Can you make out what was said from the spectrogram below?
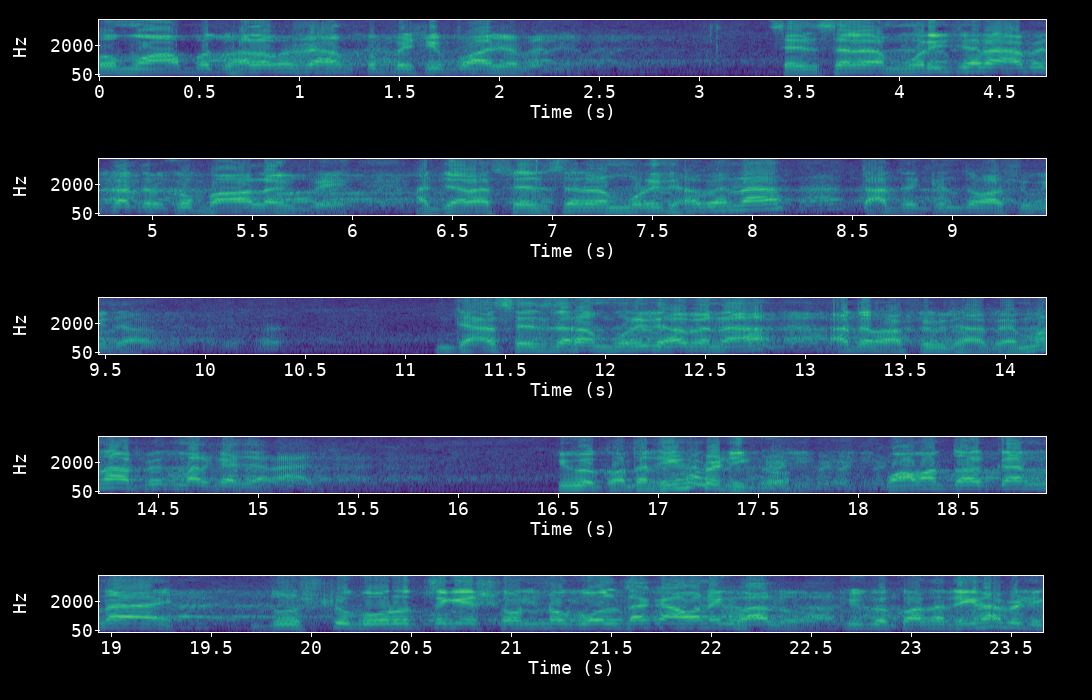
ও মহাব্বত, ভালোবাসা এখন খুব বেশি পাওয়া যাবে না। সেলসেলার মুড়ি যারা হবে, তাদের খুব ভালো লাগবে। আর যারা সেলসেলার মুড়ি হবে না, তাদের কিন্তু অসুবিধা হবে। যারা সেলসেলার মুড়ি হবে না, তাদের অসুবিধা হবে। মুনাফিক মার্কা যারা আছে। কি কথা ঠিক হবে ঠিক? ও আমার দরকার নাই। দুষ্টু গরুর থেকে সৈন্য গোল থাকা অনেক ভালো কি কথা ঠিক না বেটি?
